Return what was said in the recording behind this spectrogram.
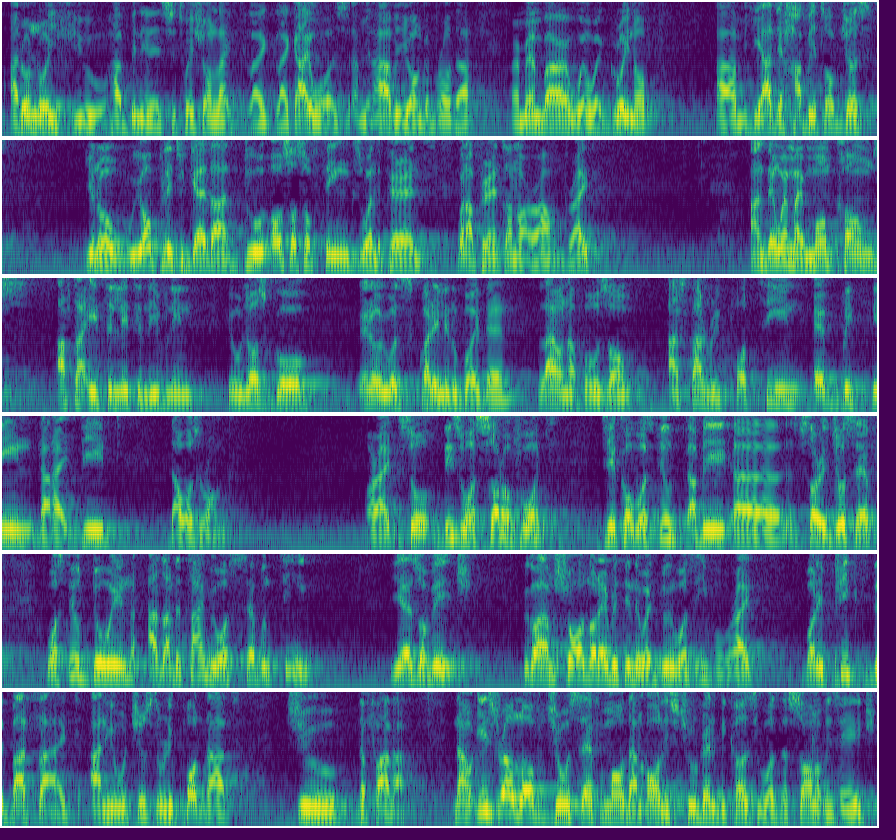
I don't know if you have been in a situation like, like, like I was. I mean, I have a younger brother. I remember when we were growing up, um, he had the habit of just, you know, we all play together and do all sorts of things when the parents, when our parents are not around, right? And then when my mom comes after eating late in the evening, he would just go, you know, he was quite a little boy then, lie on her bosom and start reporting everything that I did that was wrong. All right. So this was sort of what Jacob was still, uh, sorry, Joseph was still doing as at the time he was 17 years of age. Because I'm sure not everything they were doing was evil, right? But he picked the bad side and he would choose to report that to the father. Now, Israel loved Joseph more than all his children because he was the son of his age,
